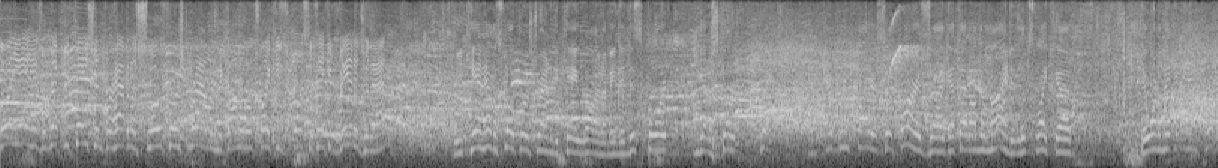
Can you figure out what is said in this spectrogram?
Leuyer has a reputation for having a slow first round. McDonald looks like he wants to take advantage of that. Well, you can't have a slow first round in the K1. I mean, in this sport, you got to start quick. And every fighter so far has uh, got that on their mind. It looks like uh, they want to make it end quick.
